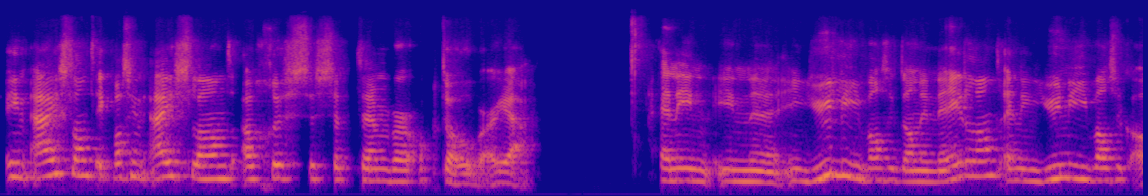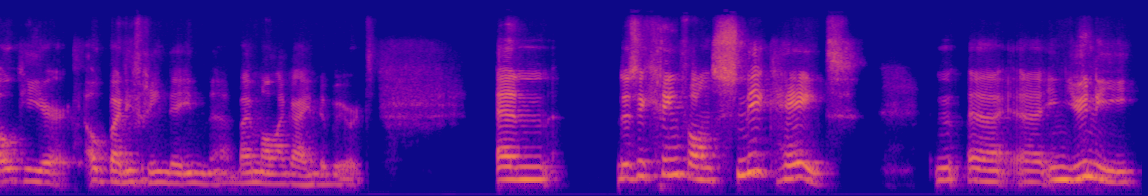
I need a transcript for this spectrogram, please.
in IJsland... Ik was in IJsland augustus, september, oktober, ja. En in, in, uh, in juli was ik dan in Nederland. En in juni was ik ook hier, ook bij die vrienden in, bij Malaga in de buurt. En dus ik ging van snikheet uh, in juni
